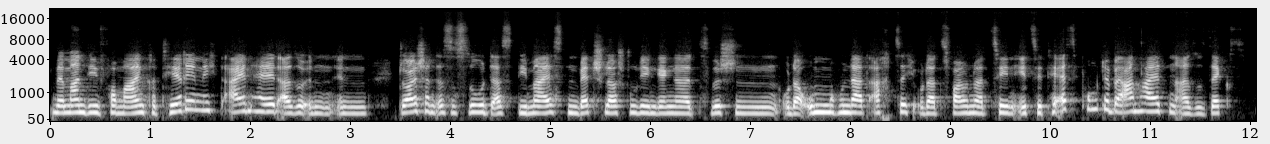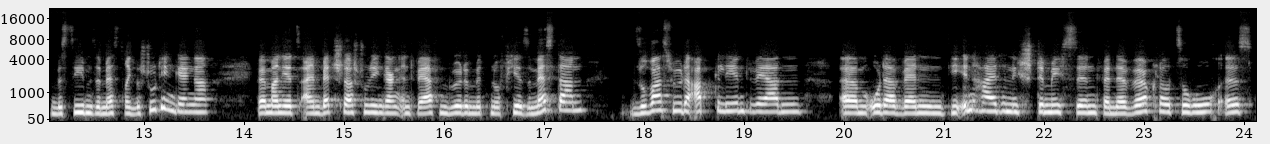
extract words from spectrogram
wenn man die formalen Kriterien nicht einhält. Also in, in Deutschland ist es so, dass die meisten Bachelorstudiengänge zwischen oder um 180 oder 210 ECTS-Punkte beinhalten, also sechs bis sieben semestrige Studiengänge. Wenn man jetzt einen Bachelorstudiengang entwerfen würde mit nur vier Semestern, sowas würde abgelehnt werden. Ähm, oder wenn die Inhalte nicht stimmig sind, wenn der Workload zu hoch ist.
